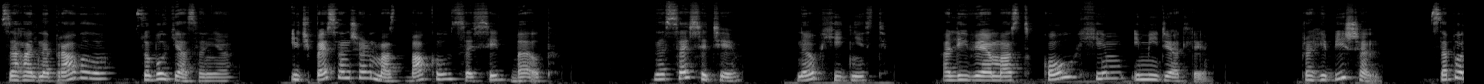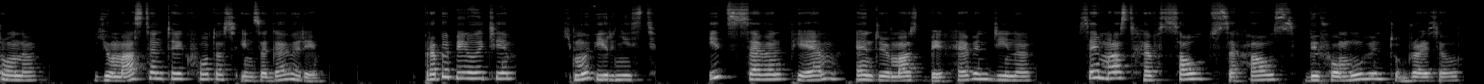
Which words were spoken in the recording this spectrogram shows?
Загальне правило. Зобов'язання. Each passenger must buckle the seat belt. Necessity. Необхідність. Olivia must call him immediately. Prohibition. Заборона. You mustn't take photos in the gallery. Probability. Ймовірність. It's 7 p.m. and you must be having dinner. They must have sold the house before moving to Brazil.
